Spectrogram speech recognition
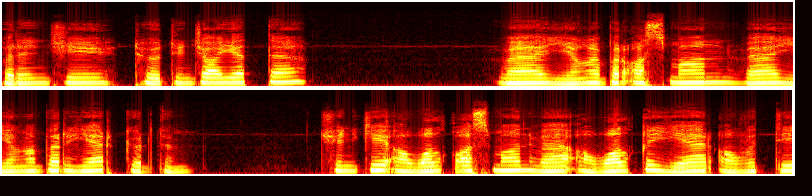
1нче 3нче аятта: "Вә яңа бер асман вә яңа Çünki avvalqı asman və avvalqı yer avıtdi,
